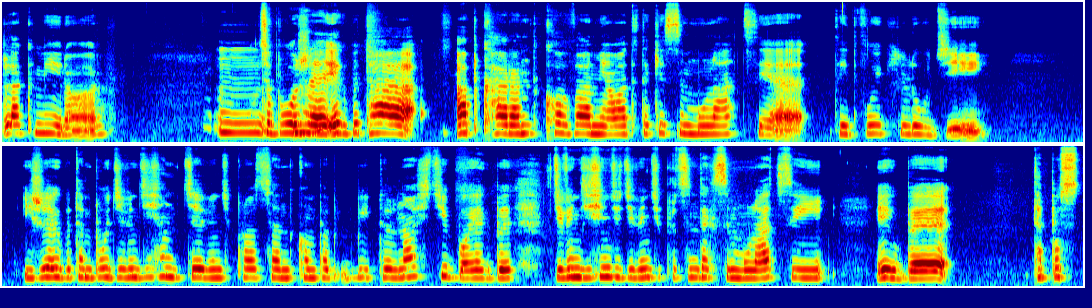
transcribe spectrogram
Black Mirror. Mm, Co było, no. że jakby ta apka randkowa miała te takie symulacje tej dwójki ludzi. I że jakby tam było 99% kompatybilności, bo jakby w 99% symulacji jakby te, post-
